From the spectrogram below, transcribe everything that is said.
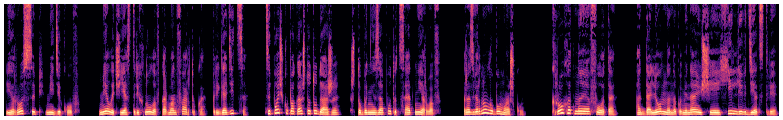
и россыпь медиков. Мелочь я стряхнула в карман фартука. Пригодится. Цепочку пока что туда же, чтобы не запутаться от нервов. Развернула бумажку. Крохотное фото, отдаленно напоминающее Хилли в детстве,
